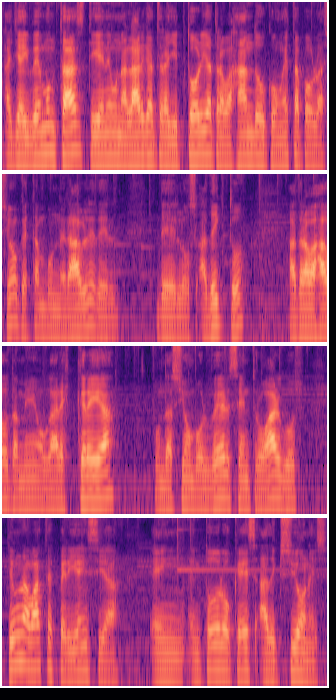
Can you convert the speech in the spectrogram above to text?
Ayaibe Montaz tiene una larga trayectoria trabajando con esta población que es tan vulnerable de los adictos ha trabajado también en Hogares CREA, Fundación Volver, Centro Argos. Tiene una vasta experiencia en, todo lo que es adicciones.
